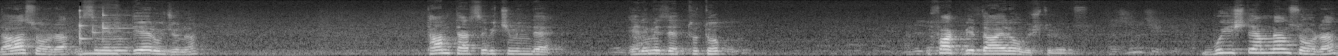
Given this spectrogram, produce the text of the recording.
Daha sonra misinenin diğer ucunu tam tersi biçiminde elimizle tutup ufak bir daire oluşturuyoruz. Bu işlemden sonra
